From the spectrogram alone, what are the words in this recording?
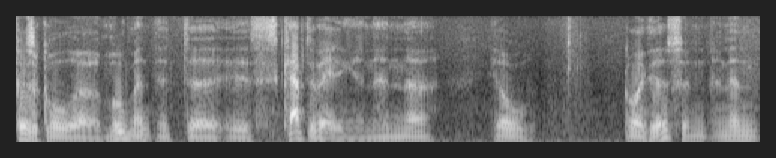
physical uh, movement that uh, is captivating. And then uh, he'll go like this and, and then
